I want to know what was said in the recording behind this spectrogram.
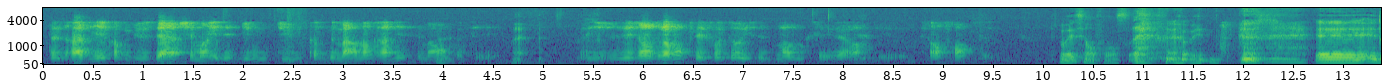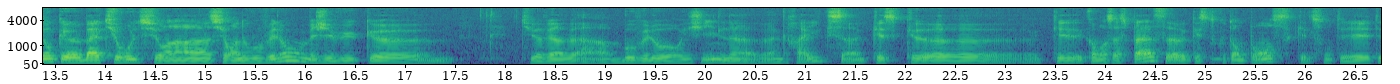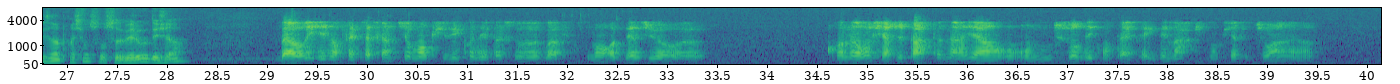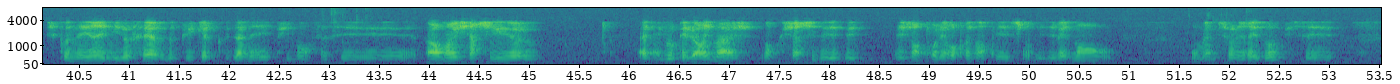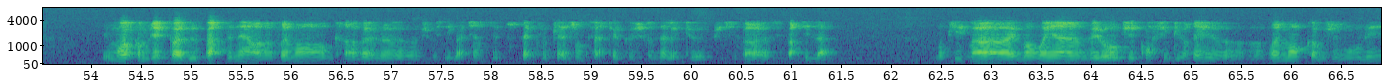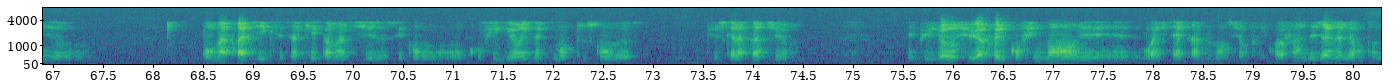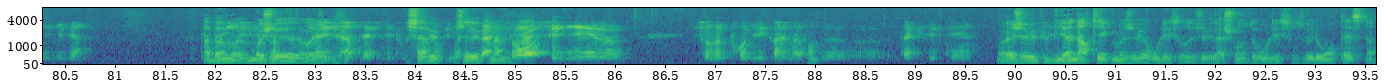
de gravier, comme juste derrière chez moi, il y a des dunes, dunes comme de marbre en gravier, c'est marrant. Quoi. Ouais. Les, les gens, je leur montre les photos, ils se demandent où c'est, alors que c'est en France. Ouais, c'est en France. Oui. et, et donc, euh, bah, tu roules sur un, sur un nouveau vélo, mais j'ai vu que tu avais un, un beau vélo origine, un Graix. Qu'est-ce que, comment ça se passe? Qu'est-ce que tu en penses? Quelles sont tes, tes impressions sur ce vélo déjà? Bah, Origine, en fait, ça fait un petit moment que je les connais parce que, bah, forcément, Rock d'Azur, euh, quand on est en recherche de partenariat, on, on noue toujours des contacts avec des marques. Donc, il y a toujours un. Je connais Rémi Lefebvre depuis quelques années, et puis bon, ça c'est. Apparemment, ils cherchaient euh, à développer leur image, donc ils cherchaient des, des, des gens pour les représenter sur des événements ou même sur les réseaux. Puis c'est. Et moi, comme j'avais pas de partenaire vraiment gravel, euh, je me suis dit, bah tiens, c'est peut-être l'occasion de faire quelque chose avec eux. Puis c'est par- parti de là. Donc il m'a envoyé un vélo que j'ai configuré euh, vraiment comme je voulais euh, pour ma pratique. C'est ça qui est pas mal chez eux, c'est qu'on on configure exactement tout ce qu'on veut, jusqu'à la peinture. Et puis j'ai reçu après le confinement et ouais, j'étais agréablement surpris. Enfin déjà j'avais entendu du bien. Ah bah moi, moi j'ai, ouais, J'avais j'ai- fait un test et tout ça. j'avais- je peu renseigné euh, sur le produit quand même avant d'accepter. ouais, j'avais publié un article, moi j'avais roulé, sur- j'avais la chance de rouler sur ce vélo en test,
